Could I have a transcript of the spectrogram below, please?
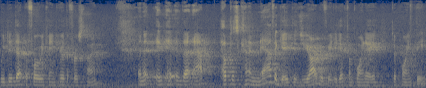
We did that before we came here the first time. And it, it, it, that app helped us kind of navigate the geography to get from point A to point B.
